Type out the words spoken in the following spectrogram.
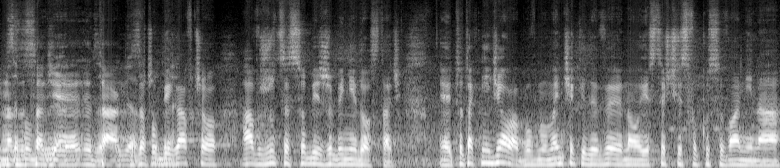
na Zapobiega- zasadzie tak, zapobiegawczo, zapobiegawczo, a wrzucę sobie, żeby nie dostać. To tak nie działa, bo w momencie, kiedy wy no, jesteście sfokusowani na,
